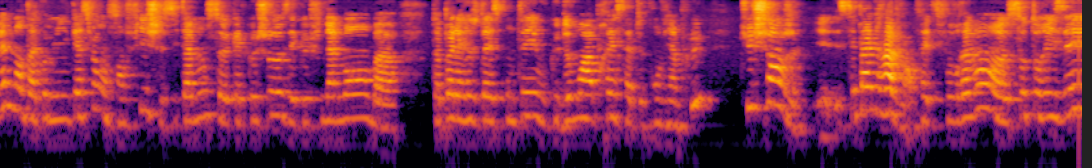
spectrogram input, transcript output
Même dans ta communication, on s'en fiche. Si tu annonces quelque chose et que finalement, bah, t'as pas les résultats escomptés ou que deux mois après, ça te convient plus, tu changes. C'est pas grave. En fait, il faut vraiment euh, s'autoriser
